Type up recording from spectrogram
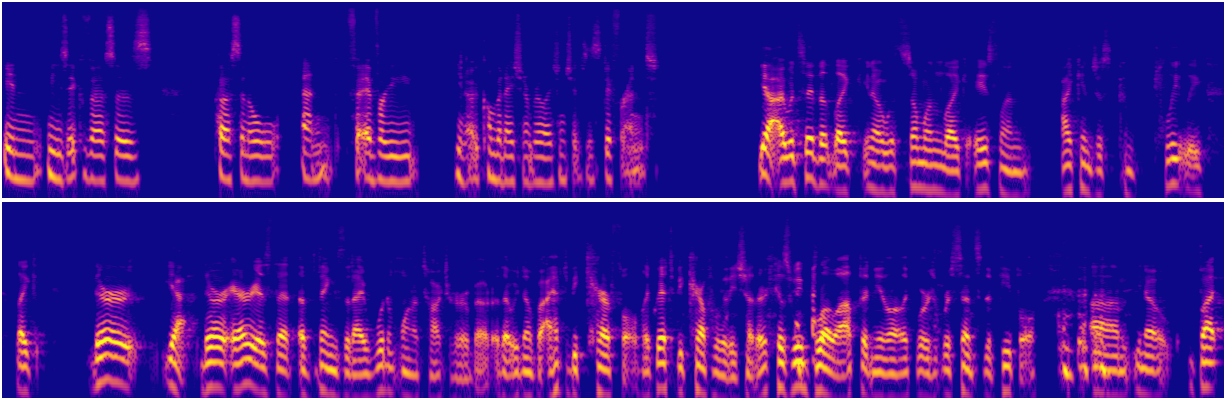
in music versus personal and for every you know combination of relationships is different. Yeah i would say that like you know with someone like aisslinn i can just completely like there are yeah there are areas that of things that i wouldn't want to talk to her about or that we don't but i have to be careful. Like we have to be careful with each other because we blow up and you know like we're, we're sensitive people. Um, you know but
